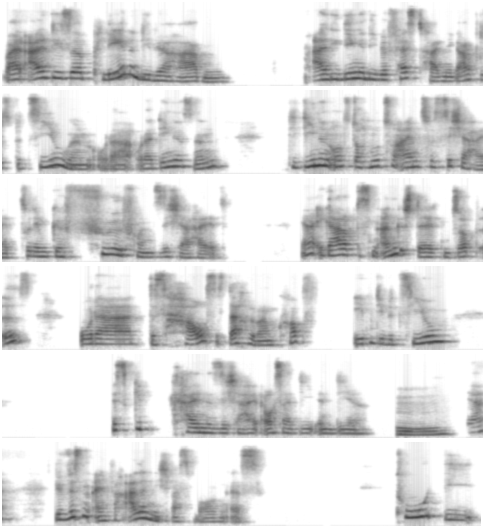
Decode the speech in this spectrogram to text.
Weil all diese Pläne, die wir haben, all die Dinge, die wir festhalten, egal ob das Beziehungen oder, oder Dinge sind, die dienen uns doch nur zu einem zur Sicherheit, zu dem Gefühl von Sicherheit. Ja, egal ob das ein Angestelltenjob ist oder das Haus, das Dach über dem Kopf, eben die Beziehung. Es gibt keine Sicherheit außer die in dir. Mhm. Ja, wir wissen einfach alle nicht, was morgen ist. Tu die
